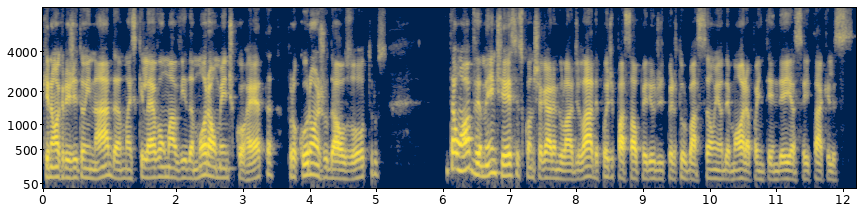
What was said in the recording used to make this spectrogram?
que não acreditam em nada, mas que levam uma vida moralmente correta, procuram ajudar os outros. Então, obviamente, esses, quando chegarem do lado de lá, depois de passar o período de perturbação e a demora para entender e aceitar que eles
